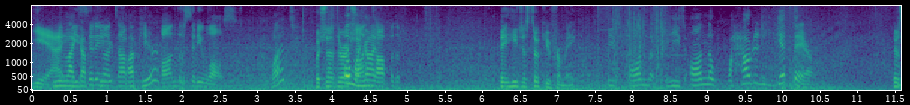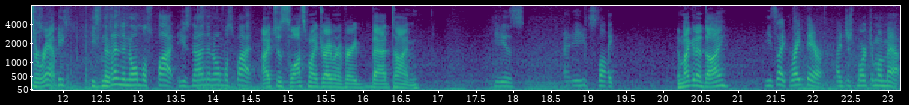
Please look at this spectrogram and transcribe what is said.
Yeah, You mean like he's sitting here- on top up here? on the city walls. What? Pushing that Oh direction. my on God. top of the He just took you from me. He's on the. He's on the. How did he get there? There's a ramp. He's he's not in the normal spot. He's not in the normal spot. I just lost my driver in a very bad time. He is. He's like. Am I gonna die? He's like right there. I just marked him on map.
